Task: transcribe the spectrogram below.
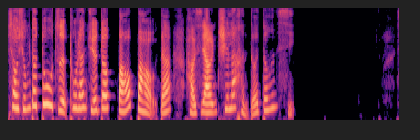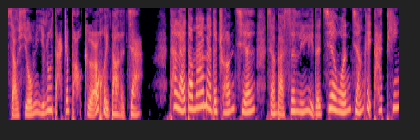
小熊的肚子突然觉得饱饱的，好像吃了很多东西。小熊一路打着饱嗝回到了家。他来到妈妈的床前，想把森林里的见闻讲给她听。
